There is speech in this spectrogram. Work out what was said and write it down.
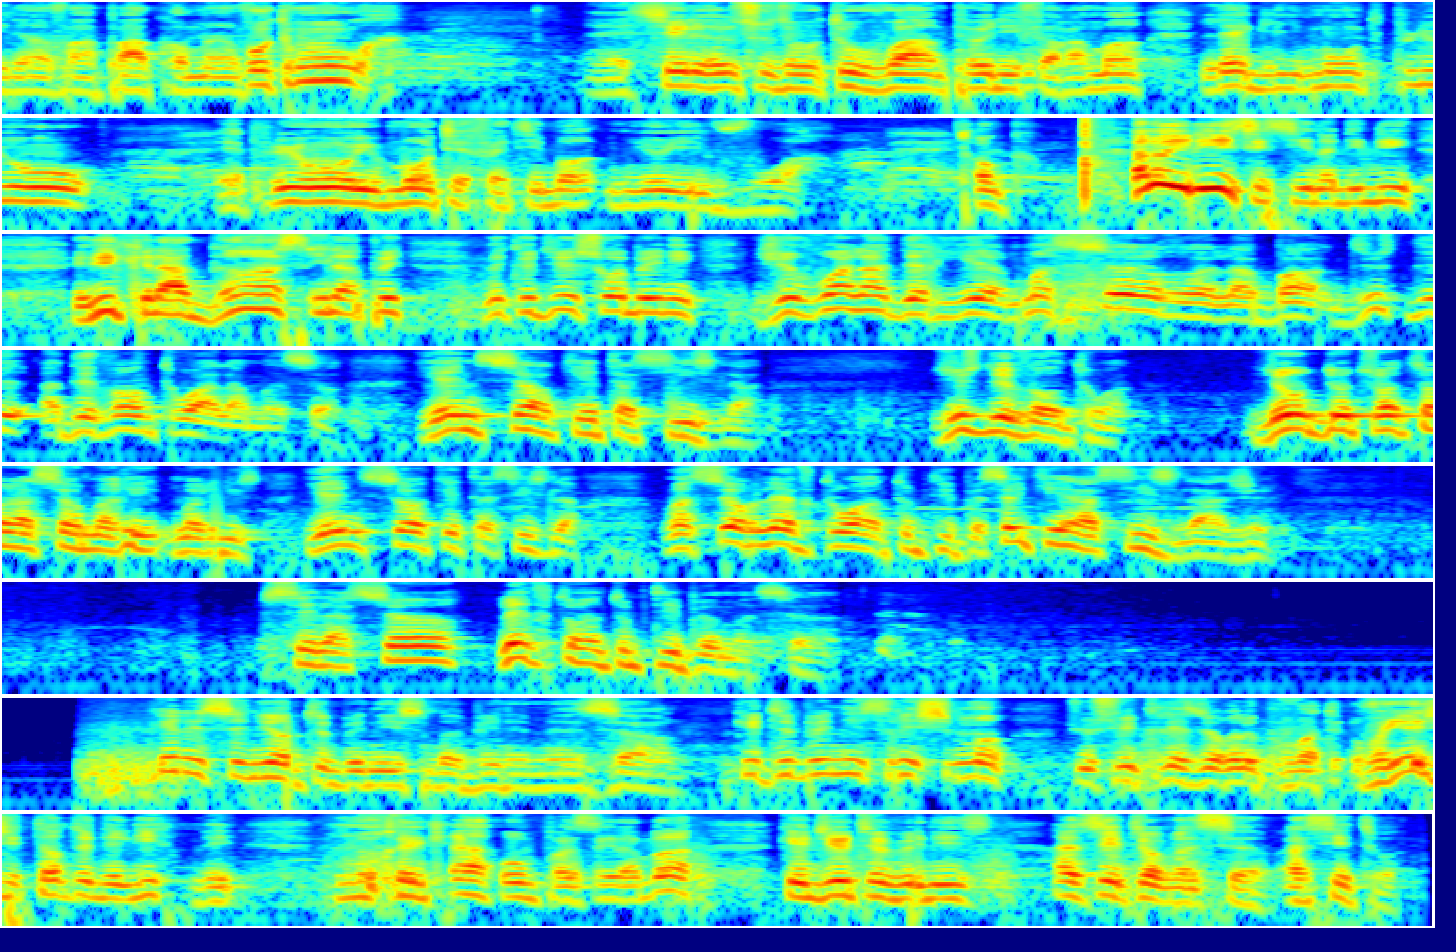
il ne voit pas comme un vautour. Si le vautour voit un peu différemment, l'aigle il monte plus haut. Et plus haut il monte, effectivement, mieux il voit. Donc, alors il dit ceci, il dit, il dit que la grâce et la paix, mais que Dieu soit béni. Je vois là derrière, ma soeur euh, là-bas, juste devant toi là, ma soeur. Il y a une soeur qui est assise là, juste devant toi. La sœur Marie, Marie il y a une sœur qui est assise là. Ma sœur, lève-toi un tout petit peu. Celle qui est assise là, c'est la sœur. Lève-toi un tout petit peu, ma sœur. Que le Seigneur te bénisse, ma bien-aimée sœur. Qu'il te bénisse richement. Je suis très heureux de pouvoir te... Vous voyez, j'ai tenté de lire, mais me regarde au passé là-bas. Que Dieu te bénisse. Assieds-toi, ma sœur. Assieds-toi.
